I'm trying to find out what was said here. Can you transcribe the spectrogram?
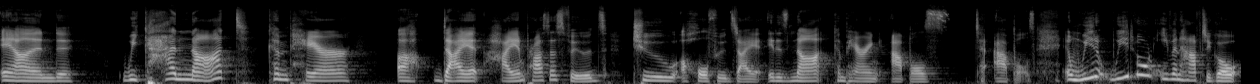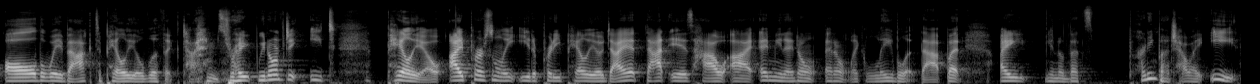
And we cannot compare a diet high in processed foods to a whole foods diet. It is not comparing apples to apples. And we don't, we don't even have to go all the way back to Paleolithic times, right? We don't have to eat paleo. I personally eat a pretty paleo diet. That is how I I mean I don't I don't like label it that, but I, you know, that's pretty much how I eat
